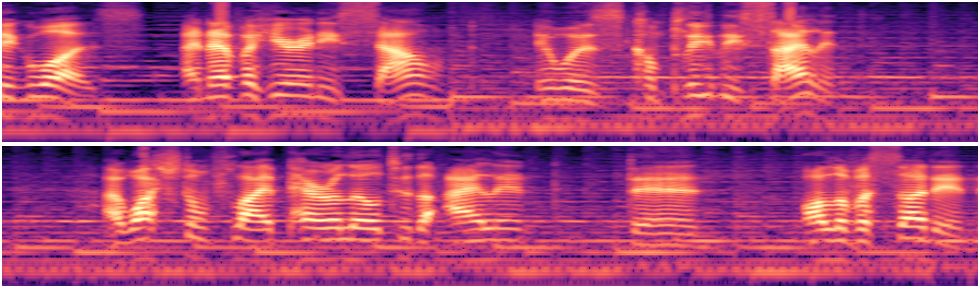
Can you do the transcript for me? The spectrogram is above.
thing was, I never hear any sound. It was completely silent. I watched them fly parallel to the island, then all of a sudden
